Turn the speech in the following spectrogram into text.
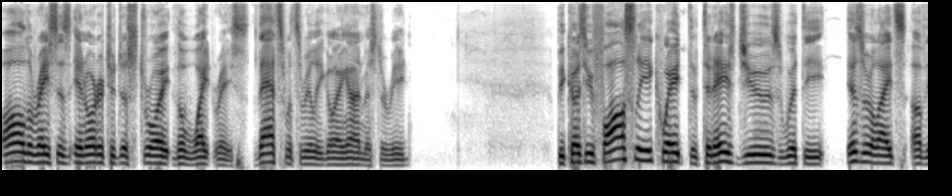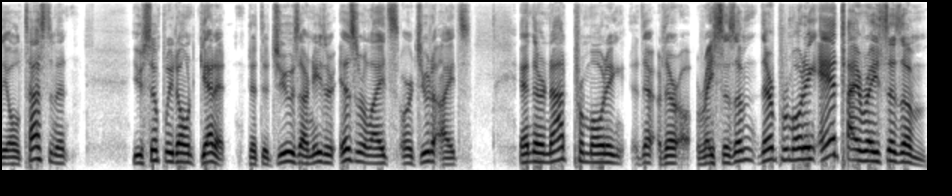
all the races in order to destroy the white race. That's what's really going on, Mr. Reed. Because you falsely equate the, today's Jews with the Israelites of the Old Testament, you simply don't get it that the Jews are neither Israelites or Judahites, and they're not promoting their, their racism, they're promoting anti racism.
